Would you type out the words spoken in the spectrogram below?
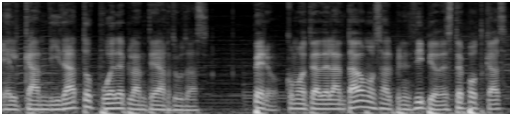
el candidato puede plantear dudas. Pero, como te adelantábamos al principio de este podcast,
